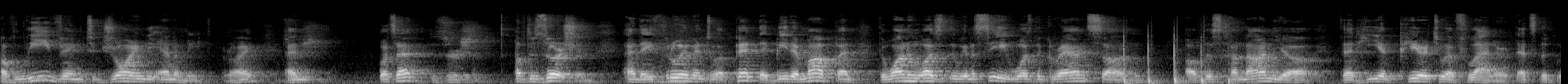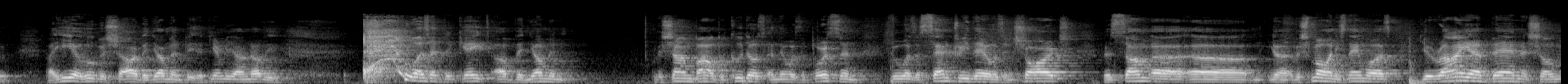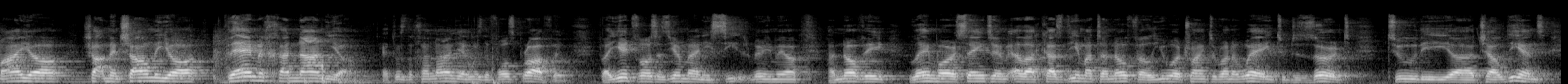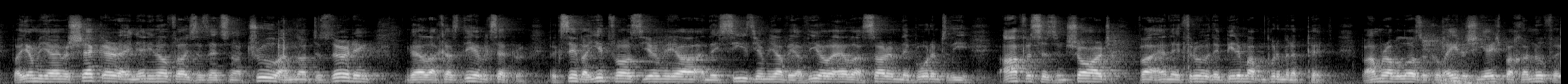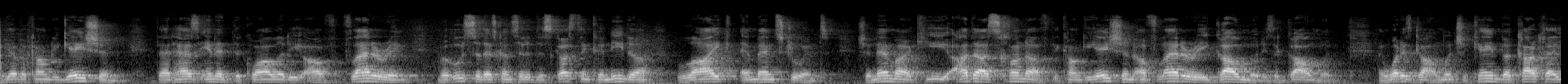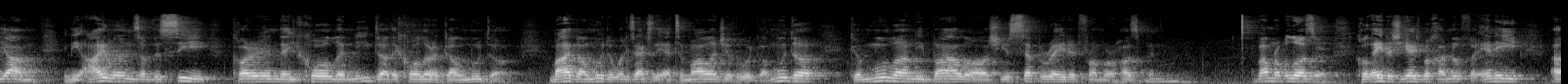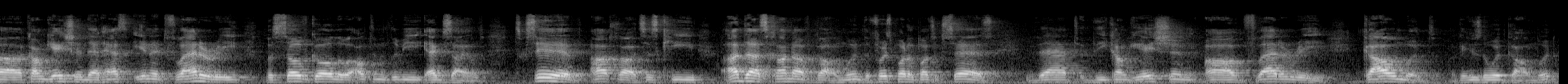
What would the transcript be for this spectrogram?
of leaving to join the enemy, right? And what's that? Desertion. Of desertion. And they threw him into a pit, they beat him up, and the one who was, we're going to see, was the grandson of this Hananiah that he appeared to have flattered. That's the good. Was at the gate of Benjamin Misham Baal Bekudos, and there was a person who was a sentry there, was in charge, there's some uh, uh, Vishmo, and his name was Uriah ben Shalmaya, ben Shalmiya ben Hananiah. That was the Hananiah who was the false prophet. Vayitvos as Yirma, and he sees Yirmiyah Hanovi Lemor saying to him, Ela Kasdim Atanofel, you are trying to run away to desert to the uh, Chaldeans. He says, that's not true, I'm not deserting, etc. And they seized Yirmiyah, they brought him to the officers in charge, and they threw, they beat him up and put him in a pit. If you have a congregation that has in it the quality of flattering, that's considered disgusting, Kanida, like a menstruant. Shenemar ki adas chonaf, the congregation of flattery, galmud, is a galmud. And what is galmud? Shekain bekarcha yam, in the islands of the sea, Korean they call a nida, they call her a galmuda. My galmuda, what is actually the etymology of the word galmuda? Gamula mibalo, she is separated from her husband. Any uh, congregation that has in it flattery, the Sov Gol will ultimately be exiled. It says Ki Adas Chanav the first part of the Pasuk says that the congregation of flattery, Galmud, I can use the word Galmud,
